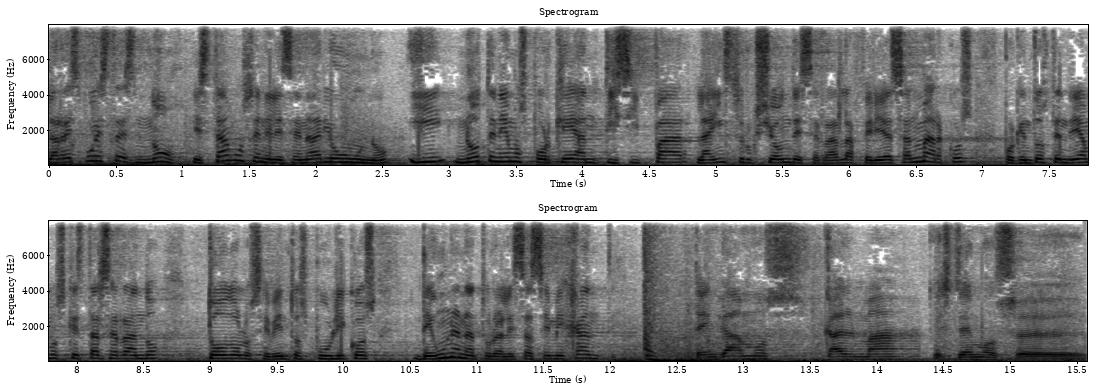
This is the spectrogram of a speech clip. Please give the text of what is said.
La respuesta es no. Estamos en el escenario 1 y no tenemos por qué anticipar la instrucción de cerrar la Feria de San Marcos, porque entonces tendríamos que estar cerrando todos los eventos públicos de una naturaleza semejante. Tengamos calma, estemos eh,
